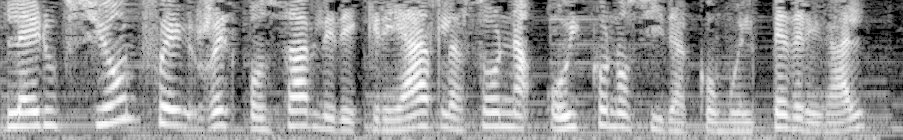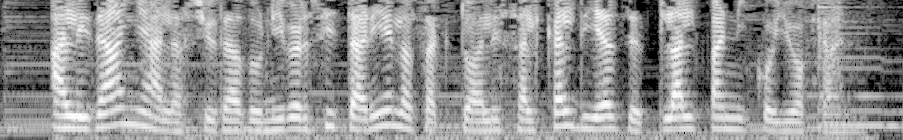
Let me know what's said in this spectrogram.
La erupción fue responsable de crear la zona hoy conocida como el Pedregal, aledaña a la ciudad universitaria en las actuales alcaldías de Tlalpan y Coyoacán,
